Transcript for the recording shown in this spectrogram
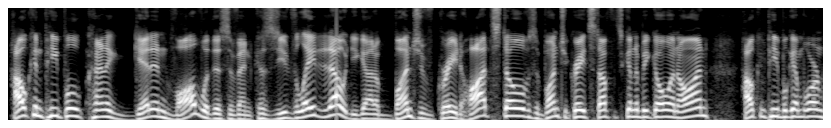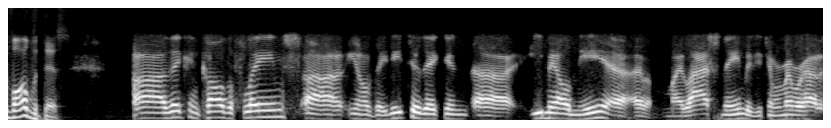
how can people kind of get involved with this event? Because you've laid it out. You got a bunch of great hot stoves, a bunch of great stuff that's going to be going on. How can people get more involved with this? Uh, they can call the Flames. Uh, you know, if they need to, they can uh, email me, uh, uh, my last name, if you can remember how to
